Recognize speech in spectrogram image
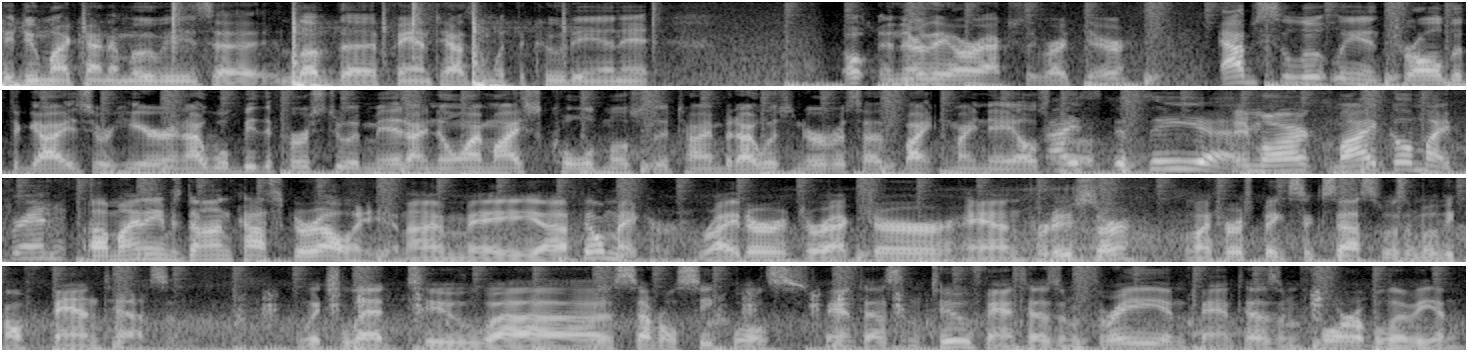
they do my kind of movies. Uh, love the Phantasm with the CUDA in it. Oh, and there they are actually right there. Absolutely enthralled that the guys are here, and I will be the first to admit, I know I'm ice cold most of the time, but I was nervous. I was biting my nails. Nice to see you. Hey, Mark. Michael, my friend. Uh, my name's Don Coscarelli, and I'm a uh, filmmaker, writer, director, and producer. My first big success was a movie called Phantasm, which led to uh, several sequels Phantasm 2, Phantasm 3, and Phantasm 4 Oblivion.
